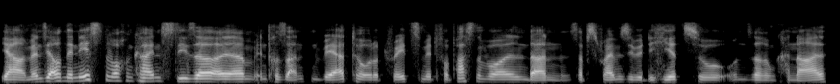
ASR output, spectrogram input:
Ja, und wenn Sie auch in den nächsten Wochen keins dieser ähm, interessanten Werte oder Trades mit verpassen wollen, dann subscriben Sie bitte hier zu unserem Kanal.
